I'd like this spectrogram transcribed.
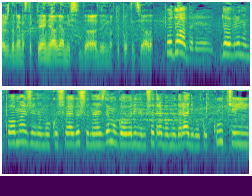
kaže da nema strpljenja, ali ja mislim da, da ima tu potencijala. Pa dobro je, dobro nam pomaže nam oko svega što ne znamo, govori nam šta trebamo da radimo kod kuće i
